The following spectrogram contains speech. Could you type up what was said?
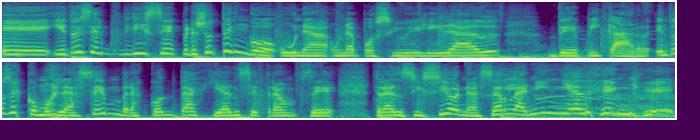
Eh, y entonces él dice: Pero yo tengo una, una posibilidad de picar. Entonces, como las hembras contagian, se, tran- se a ser la niña dengue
